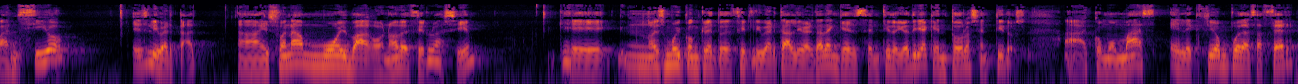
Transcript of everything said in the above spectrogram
ansío es libertad. Ah, y suena muy vago, ¿no? Decirlo así. Que no es muy concreto decir libertad. ¿Libertad en qué sentido? Yo diría que en todos los sentidos. Ah, como más elección puedas hacer,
